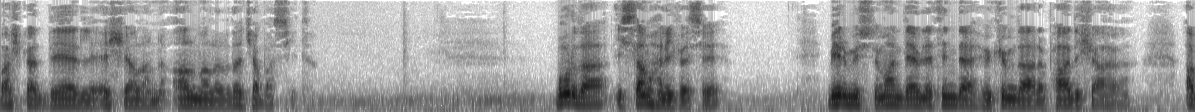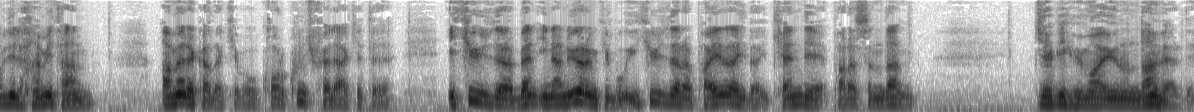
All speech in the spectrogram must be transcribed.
başka değerli eşyalarını almaları da çabasıydı. Burada İslam halifesi bir Müslüman devletin de hükümdarı, padişahı Abdülhamit Han Amerika'daki bu korkunç felakete 200 lira ben inanıyorum ki bu 200 lira parayı da kendi parasından cebi Hümayun'undan verdi.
